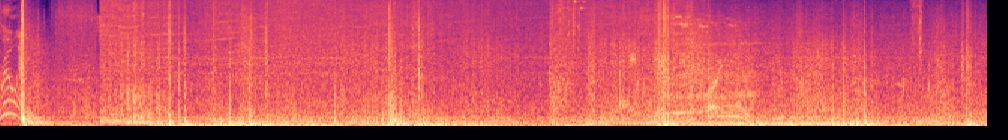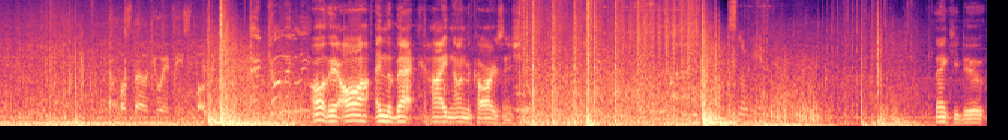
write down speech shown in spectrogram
Ruin. HCXD deployed. Hostile UAV spotted. Incoming lead. Oh, they're all in the back, hiding on the cars and shit. Slowed him down. Thank you, dude.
